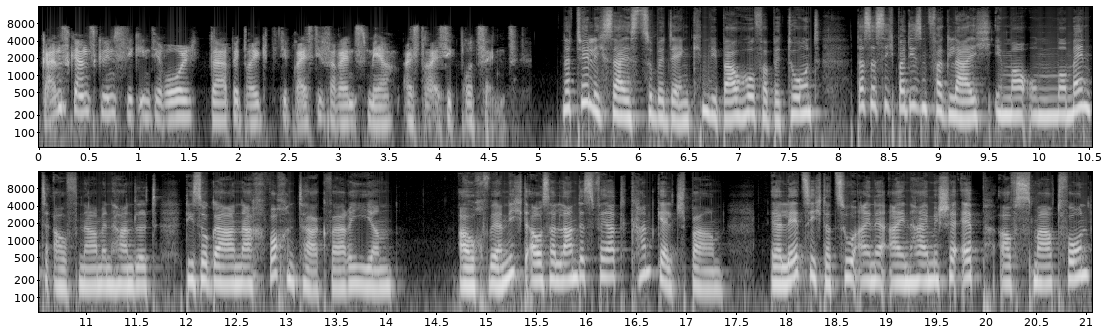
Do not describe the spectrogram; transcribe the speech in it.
Ganz, ganz günstig in Tirol, da beträgt die Preisdifferenz mehr als 30 Prozent. Natürlich sei es zu bedenken, wie Bauhofer betont, dass es sich bei diesem Vergleich immer um Momentaufnahmen handelt, die sogar nach Wochentag variieren. Auch wer nicht außer Landes fährt, kann Geld sparen. Er lädt sich dazu eine einheimische App aufs Smartphone,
